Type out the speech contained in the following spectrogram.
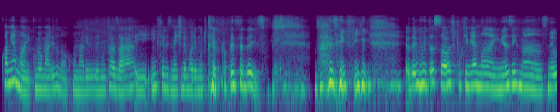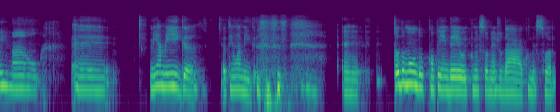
com a minha mãe, com meu marido não. Com meu marido eu dei muito azar e, infelizmente, demorei muito tempo para perceber isso. Mas, enfim, eu dei muita sorte porque minha mãe, minhas irmãs, meu irmão, é, minha amiga, eu tenho uma amiga, é, todo mundo compreendeu e começou a me ajudar, começou a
